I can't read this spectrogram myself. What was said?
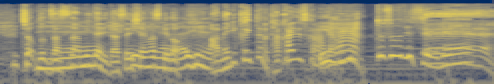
ちょっと雑談みたいに脱線しちゃいますけど、アメリカ行ったら高いですからいねや本当そうですよね、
